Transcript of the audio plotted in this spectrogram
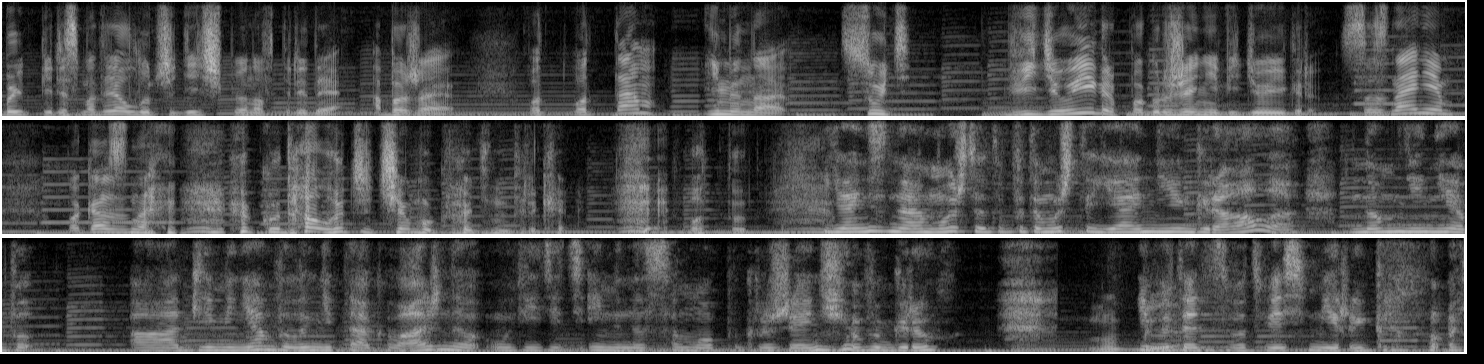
бы пересмотрел лучше Дети шпионов 3D. Обожаю. Вот, вот там именно суть видеоигр, погружение в видеоигр сознанием показано куда лучше, чем у Кроденберга. вот тут. Я не знаю, может это потому, что я не играла, но мне не было... А для меня было не так важно увидеть именно само погружение в игру. Ну, и вот этот вот весь мир игровой.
